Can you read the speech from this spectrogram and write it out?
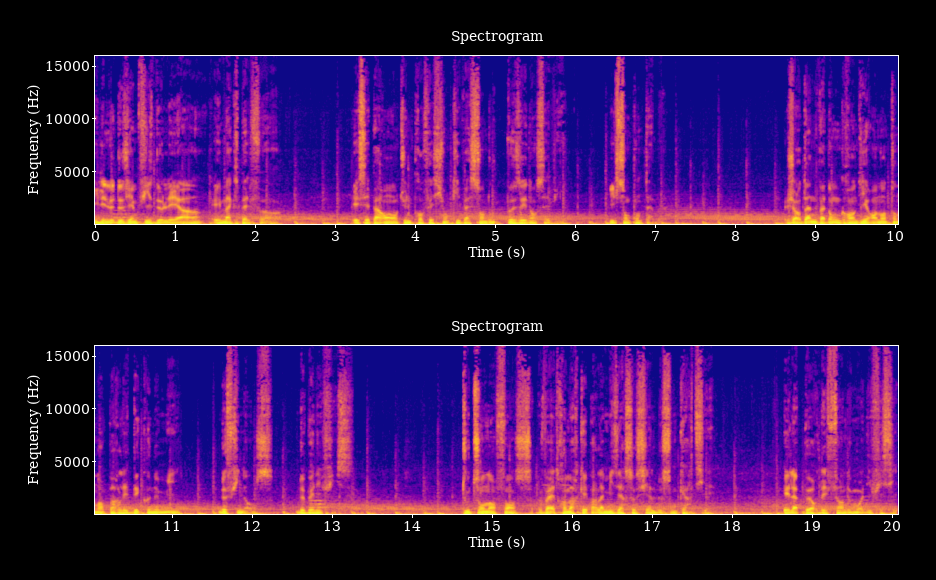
Il est le deuxième fils de Léa et Max Belfort. Et ses parents ont une profession qui va sans doute peser dans sa vie. Ils sont comptables. Jordan va donc grandir en entendant parler d'économie, de finances de bénéfices. Toute son enfance va être marquée par la misère sociale de son quartier et la peur des fins de mois difficiles.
